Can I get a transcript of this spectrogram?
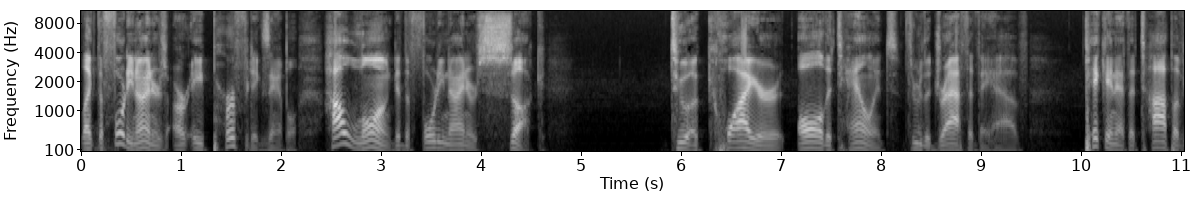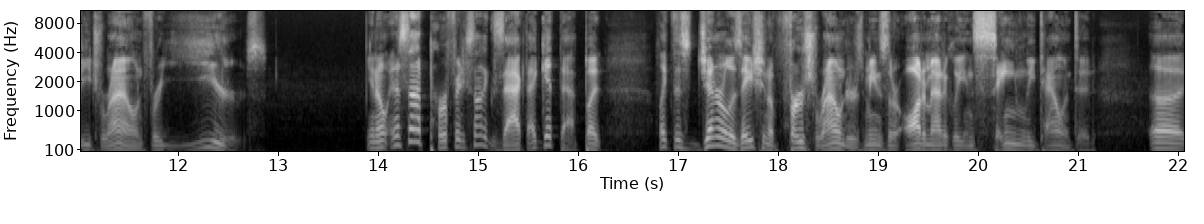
Like the 49ers are a perfect example. How long did the 49ers suck to acquire all the talent through the draft that they have? Picking at the top of each round for years. You know, and it's not perfect, it's not exact. I get that, but like this generalization of first rounders means they're automatically insanely talented. Uh,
